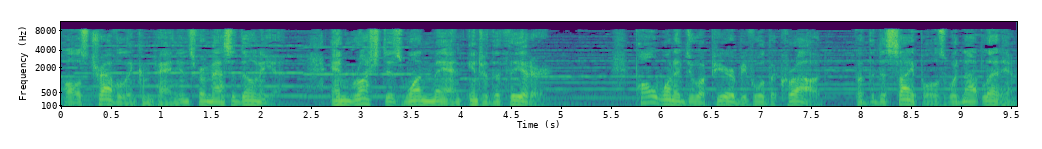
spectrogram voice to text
Paul's traveling companions from Macedonia, and rushed as one man into the theater. Paul wanted to appear before the crowd, but the disciples would not let him.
